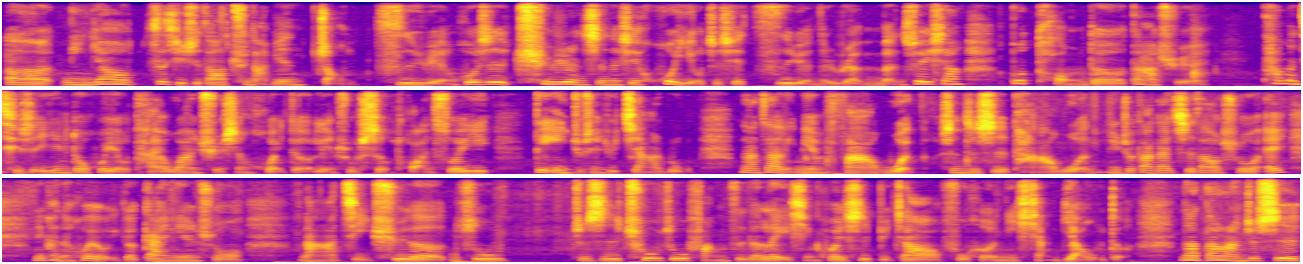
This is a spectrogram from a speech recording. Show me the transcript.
呃，你要自己知道去哪边找资源，或是去认识那些会有这些资源的人们。所以像不同的大学，他们其实一定都会有台湾学生会的脸书社团，所以。第一，你就先去加入，那在里面发问，甚至是爬文，你就大概知道说，哎，你可能会有一个概念，说哪几区的租就是出租房子的类型会是比较符合你想要的。那当然就是，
